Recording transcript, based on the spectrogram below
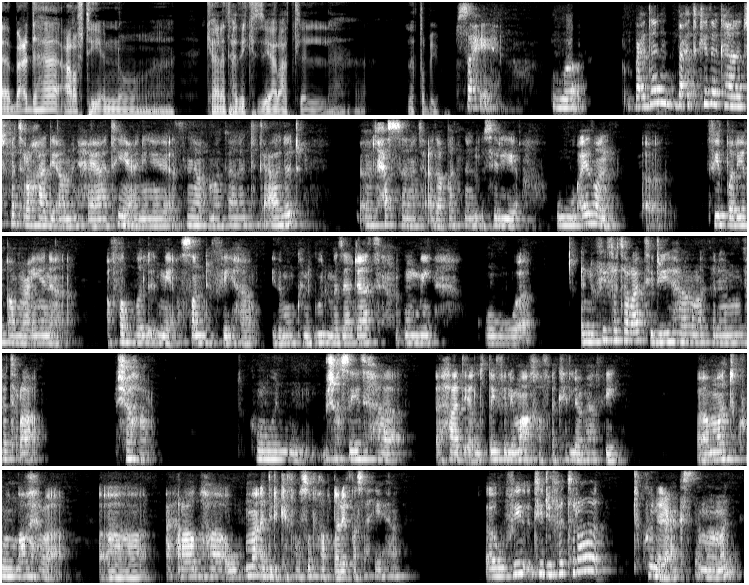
بعدها عرفتي إنه كانت هذيك الزيارات لل للطبيب. صحيح. وبعدين بعد كذا كانت فترة هادئة من حياتي يعني أثناء ما كانت تتعالج تحسنت علاقتنا الأسرية. وأيضا في طريقة معينة أفضل إني أصنف فيها إذا ممكن نقول مزاجات أمي وإنه في فترات تجيها مثلا فترة شهر تكون بشخصيتها هادئة لطيفة اللي ما أخاف أكلمها فيه. ما تكون ظاهرة آه، أعراضها أو ما أدري كيف أوصفها بطريقة صحيحة. وفي تيجي فترة تكون العكس تماما.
